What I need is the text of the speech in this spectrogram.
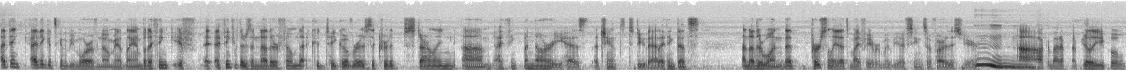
I think I think it's going to be more of Nomadland, but I think if I, I think if there's another film that could take over as the critic starling, um, I think Minari has a chance to do that. I think that's another one that personally that's my favorite movie I've seen so far this year. Hmm. Um, Talk about it. I'm really, People.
